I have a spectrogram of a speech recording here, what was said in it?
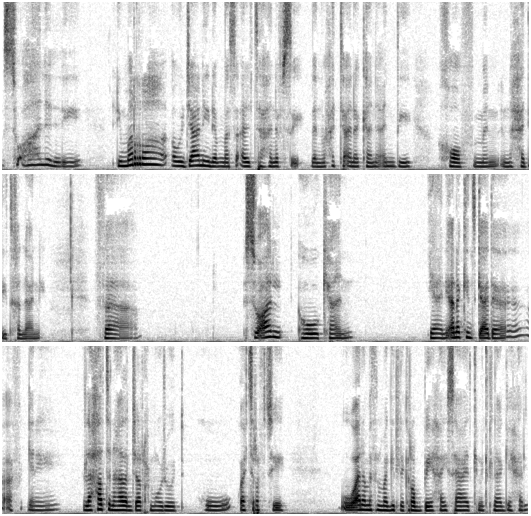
السؤال اللي اللي مرة أوجعني لما سألتها نفسي لأنه حتى أنا كان عندي خوف من إن حد يتخلى عني. ف السؤال هو كان يعني أنا كنت قاعدة يعني لاحظت أن هذا الجرح موجود واعترفت فيه. وأنا مثل ما قلت لك ربي حيساعدك إنك تلاقي حل.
